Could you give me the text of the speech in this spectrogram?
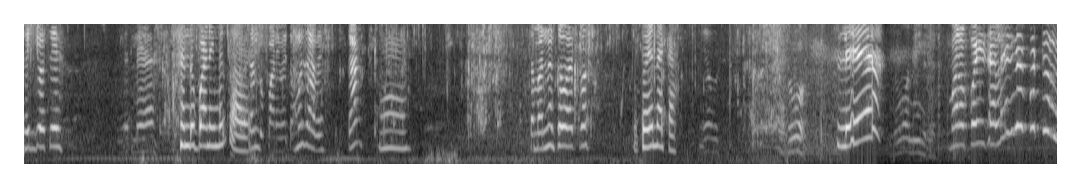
થઈ ગયો છે. એટલે ઠંડુ પાણી મજા આવે. ઠંડુ પાણી હોય તો મજા આવે. કા? તમારે ન ધોવા હાથ પગ ધોઈ નાખા. એવું છે. લે. મારો પૈસા લઈ જાય બધું.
